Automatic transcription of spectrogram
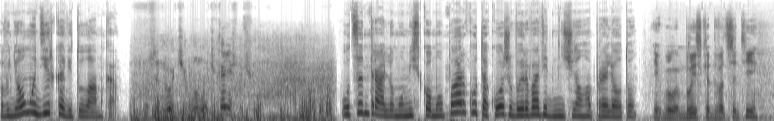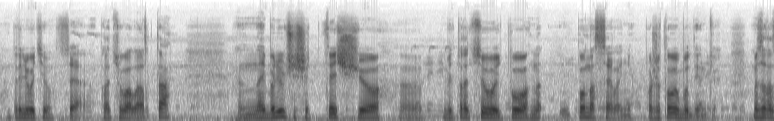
В ньому дірка від уламка. Ну, це ночі було, звісно. У центральному міському парку також вирва від нічного прильоту. Їх було близько 20 прильотів. Це працювала арта. Найболючіше те, що е, відпрацьовують по, по населенню, по житлових будинках. Ми зараз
